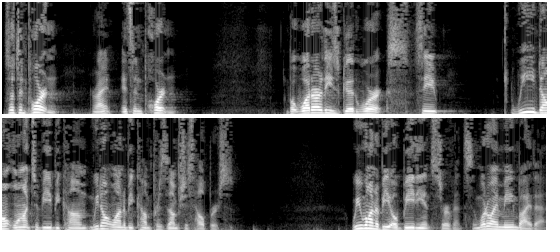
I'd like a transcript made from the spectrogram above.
So it's important, right? It's important. But what are these good works? See, we don't want to be become, we don't want to become presumptuous helpers. We want to be obedient servants. And what do I mean by that?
